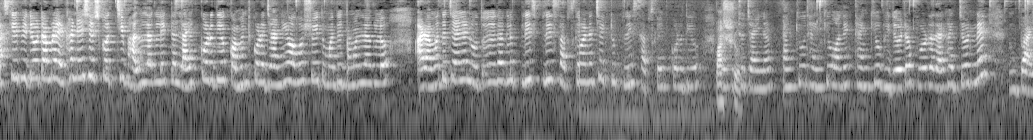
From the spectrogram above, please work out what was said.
আজকের ভিডিওটা আমরা এখানেই শেষ করছি। ভালো লাগলে একটা লাইক করে দিও কমেন্ট করে জানিও অবশ্যই তোমাদের কেমন লাগল। আর আমাদের চ্যানেলে নতুন হয়ে থাকলে প্লিজ প্লিজ সাবস্ক্রাইব বানাচ্ছে একটু প্লিজ সাবস্ক্রাইব করে দিও। কিছু চাই না। থ্যাংক ইউ থ্যাংক ইউ অনেক থ্যাংক ইউ ভিডিওটা পুরোটা দেখার জন্যে। বাই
